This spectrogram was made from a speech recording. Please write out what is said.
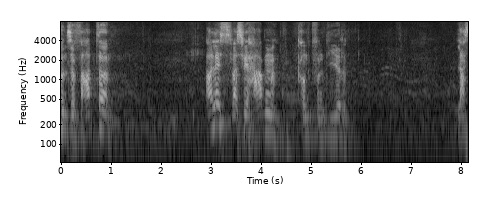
Unser Vater, alles, was wir haben, kommt von dir. Lass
